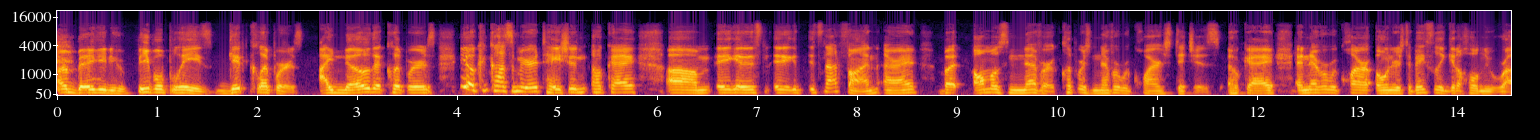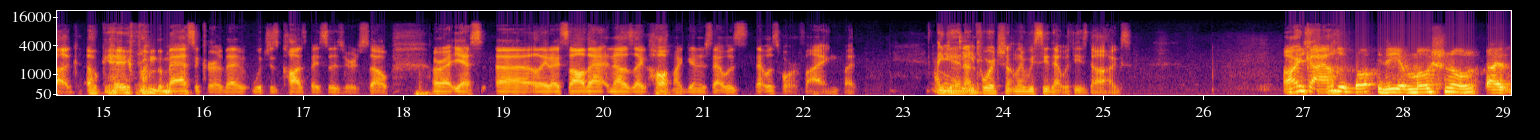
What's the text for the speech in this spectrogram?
I'm begging you, people, please get clippers. I know that clippers, you know, can cause some irritation. Okay, um, again, it's, it, it's not fun. All right, but almost never clippers never require stitches. Okay, and never require owners to basically get a whole new rug. Okay, from the massacre that which is caused by scissors. So, all right, yes, uh, like I saw that and I was like, oh my goodness, that was that was horrifying. But again, Indeed. unfortunately, we see that with these dogs. All right, You see Kyle. The, emo- the emotional, uh,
